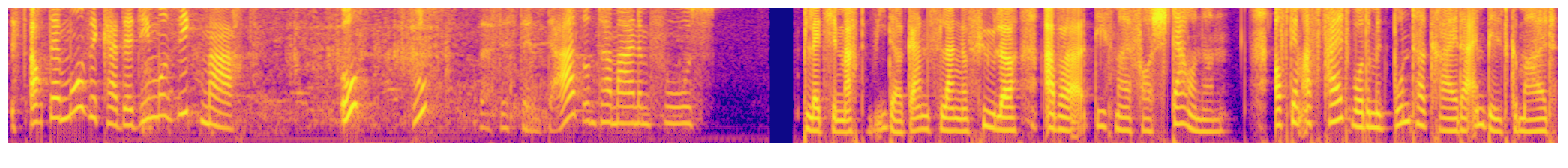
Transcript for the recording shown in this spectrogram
ist auch der Musiker, der die Musik macht. Oh, huh, was ist denn das unter meinem Fuß? Plättchen macht wieder ganz lange Fühler, aber diesmal vor Staunen. Auf dem Asphalt wurde mit bunter Kreide ein Bild gemalt.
